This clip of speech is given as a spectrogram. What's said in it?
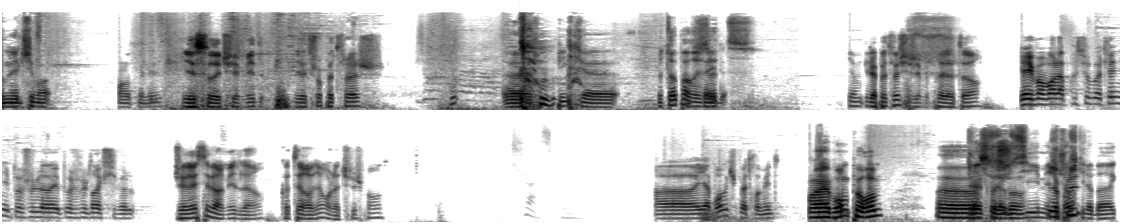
Je vais le chez moi. Il est sur les chez mid. Il a toujours pas de flash. Euh, pink. euh, Le top a reset. Il a pas de flash et j'ai mis Predator. Et ils vont avoir la pression botlane, ils peuvent jouer le, ils peuvent jouer le Drake s'ils veulent. Je vais rester vers mid là. hein. Quand elle revient, on la tue, je pense. Euh, y a Brom qui peut être au mid. Ouais, Brom peut roam. Euh, go. ici, mais Il y a je pense plus- qu'il a back.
